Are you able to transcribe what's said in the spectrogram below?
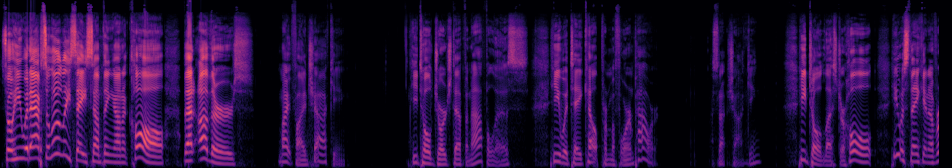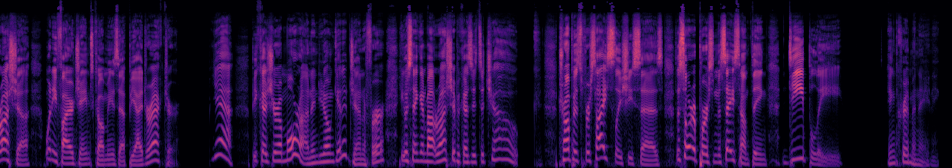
So he would absolutely say something on a call that others might find shocking. He told George Stephanopoulos he would take help from a foreign power. That's not shocking. He told Lester Holt he was thinking of Russia when he fired James Comey as FBI director. Yeah, because you're a moron and you don't get it, Jennifer. He was thinking about Russia because it's a joke. Trump is precisely, she says, the sort of person to say something deeply incriminating.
